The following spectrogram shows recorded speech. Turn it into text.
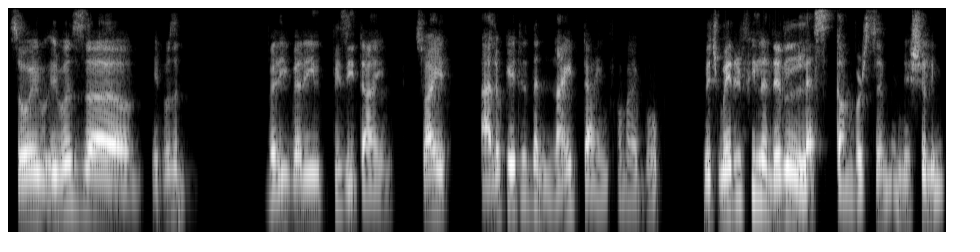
So it, it was uh, it was a very very busy time. So I allocated the night time for my book, which made it feel a little less cumbersome initially.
